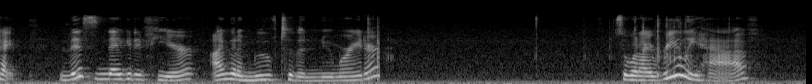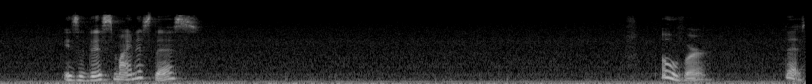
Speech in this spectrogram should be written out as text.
Okay, this negative here, I'm going to move to the numerator. So what I really have is this minus this over this.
